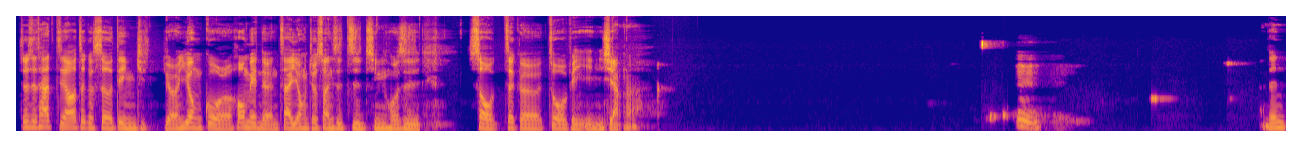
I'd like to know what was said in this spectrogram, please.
就是他只要这个设定有人用过了，后面的人再用，就算是致敬或是受这个作品影响啊。嗯。反正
